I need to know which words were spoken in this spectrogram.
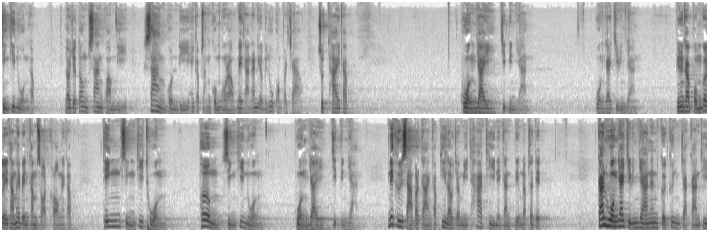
สิ่งที่หน่วงครับ เราจะต้องสร้างความดีสร้างคนดีให้กับสังคมของเรา ในฐานะที่เราเป็นลูกของพระเจ้า สุดท้ายครับ ห่วงใยจิตวิญญาณ ห่วงใยจิตวิญญาณพี่น้องครับผมก็เลยทำให้เป็นคำสอดคล้องนะครับ ทิ้งสิ่งที่ถ่วง เพิ่มสิ่งที่หน่วง ห่วงใยจิตวิญญาณ นี่คือสามประการครับที่เราจะมีท่าทีในการเตรียมรับเสด็จ การห่วงใยจิตวิญญาณนั้นเกิดขึ้นจากการที่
